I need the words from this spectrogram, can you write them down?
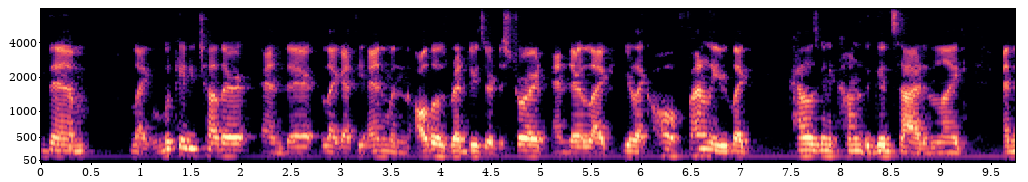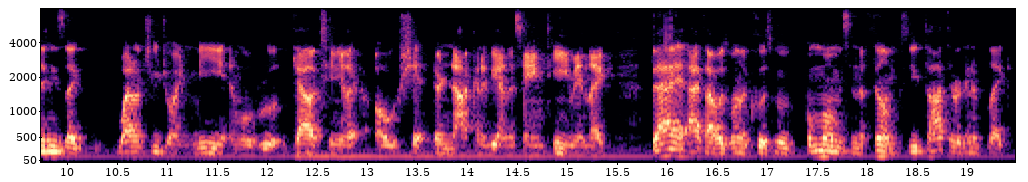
them like look at each other and they're like at the end when all those red dudes are destroyed and they're like you're like oh finally like Kylo's gonna come to the good side and like and then he's like why don't you join me and we'll rule the galaxy and you're like oh shit they're not gonna be on the same team and like that I thought was one of the coolest move, moments in the film because you thought they were gonna like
